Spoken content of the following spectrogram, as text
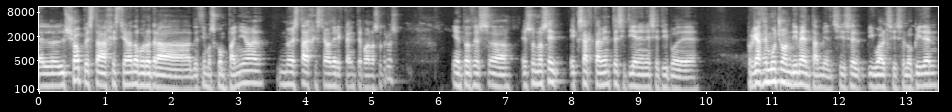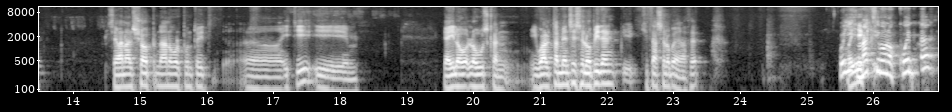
el shop está gestionado por otra, decimos, compañía, no está gestionado directamente para nosotros. Y entonces, ah, eso no sé exactamente si tienen ese tipo de... Porque hace mucho on demand también. Si se, igual si se lo piden, se van al shop nanoware.it uh, y, y ahí lo, lo, buscan. Igual también si se lo piden, quizás se lo pueden hacer. Oye, Máximo nos cuenta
